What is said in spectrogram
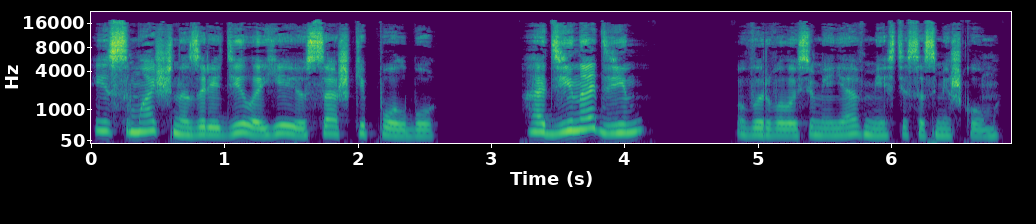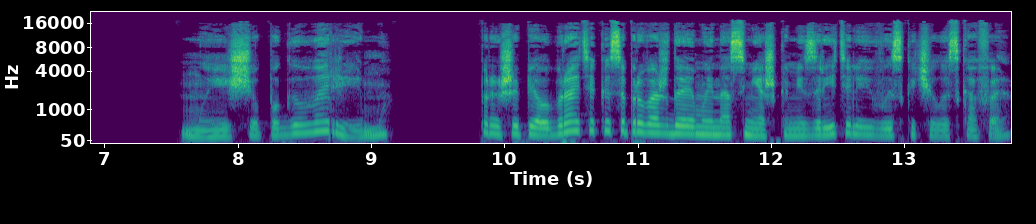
и смачно зарядила ею Сашке по лбу. «Один-один!» — вырвалось у меня вместе со смешком. «Мы еще поговорим», — прошипел братик и, сопровождаемый насмешками зрителей, выскочил из кафе.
